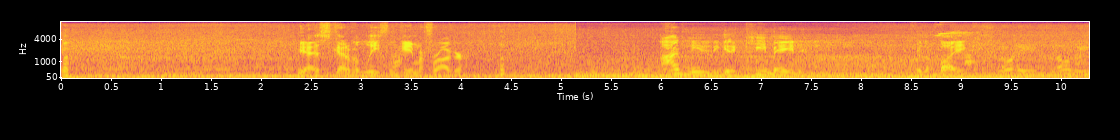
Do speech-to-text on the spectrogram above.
yeah, this is kind of a lethal game of Frogger. I've needed to get a key made for the bike, Slowly, slowly.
